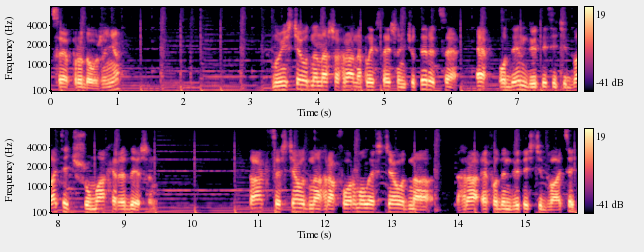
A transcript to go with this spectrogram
Це продовження. Ну і ще одна наша гра на PlayStation 4 це F1 2020 Schumacher Edition. Так, це ще одна гра формули, ще одна гра F1 2020.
